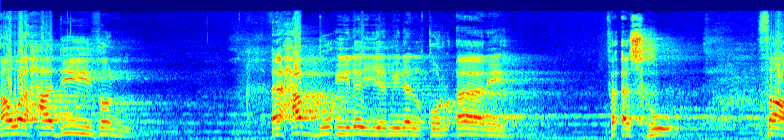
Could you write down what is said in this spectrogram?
Awa hadithun ehabbu ileje min el Kur'ani fe eshu tha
